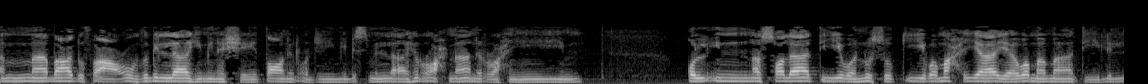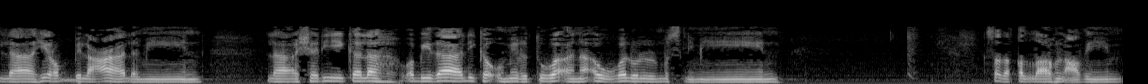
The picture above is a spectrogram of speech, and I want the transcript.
أما بعد فأعوذ بالله من الشيطان الرجيم. بسم الله الرحمن الرحيم. قل إن صلاتي ونسكي ومحياي ومماتي لله رب العالمين. لا شريك له وبذلك أمرت وأنا أول المسلمين. صدق الله العظيم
